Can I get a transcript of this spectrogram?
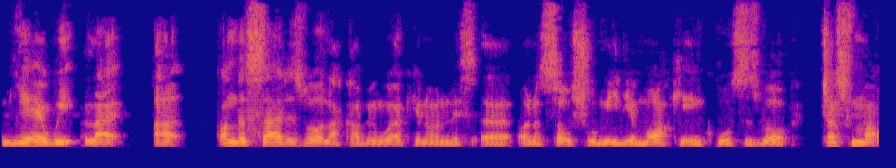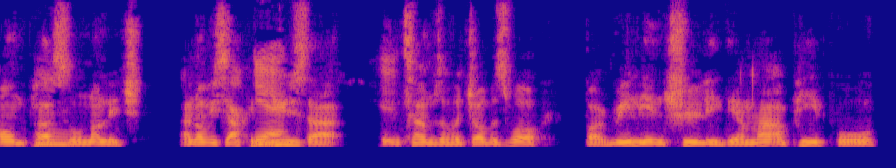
yeah, we like uh, on the side as well. Like I've been working on this uh, on a social media marketing course as well, just for my own personal mm. knowledge, and obviously I could yeah. use that in terms of a job as well. But really and truly, the amount of people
